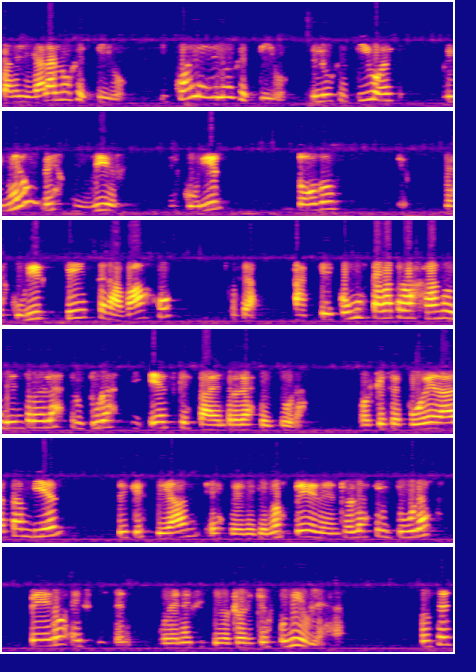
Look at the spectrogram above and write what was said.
para llegar al objetivo. ¿Y cuál es el objetivo? El objetivo es, primero, descubrir, descubrir todo, descubrir qué trabajo, o sea, a qué, cómo estaba trabajando dentro de la estructura, si es que está dentro de la estructura. Porque se puede dar también de que sean, este, de que no esté dentro de la estructura, pero existen, pueden existir otros hechos punibles. Entonces,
